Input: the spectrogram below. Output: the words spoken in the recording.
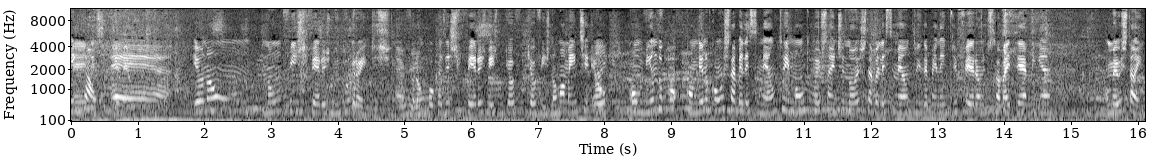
É, então, é, tipo é... eu não não fiz feiras muito grandes, né? Uhum. Foram poucas as feiras mesmo que eu, que eu fiz. Normalmente eu combino com, combino com o estabelecimento e monto meu stand no estabelecimento, independente de feira, onde só vai ter a minha o meu stand.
